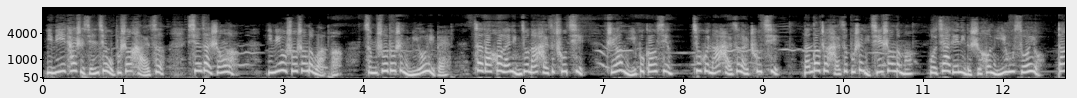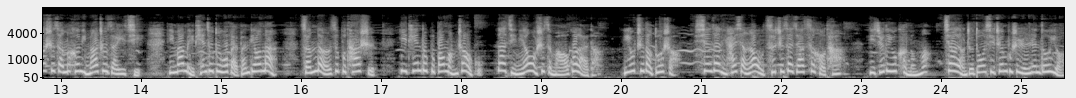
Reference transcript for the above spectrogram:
你们一开始嫌弃我不生孩子，现在生了，你们又说生的晚了，怎么说都是你们有理呗。再到后来，你们就拿孩子出气，只要你一不高兴，就会拿孩子来出气。难道这孩子不是你亲生的吗？我嫁给你的时候，你一无所有。当时咱们和你妈住在一起，你妈每天就对我百般刁难，咱们的儿子不踏实，一天都不帮忙照顾。那几年我是怎么熬过来的？你又知道多少？现在你还想让我辞职在家伺候他？你觉得有可能吗？教养这东西真不是人人都有。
